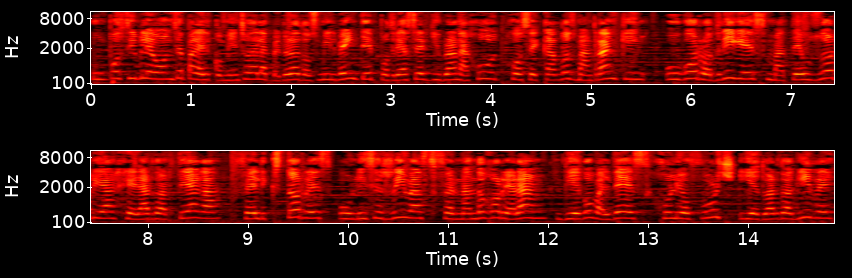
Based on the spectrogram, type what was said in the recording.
Un posible 11 para el comienzo de la apertura 2020 podría ser Gibran Ahud, José Carlos Van Ranking, Hugo Rodríguez, Mateus Doria, Gerardo Arteaga, Félix Torres, Ulises Rivas, Fernando Gorriarán, Diego Valdés, Julio Furch y Eduardo Aguirre.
